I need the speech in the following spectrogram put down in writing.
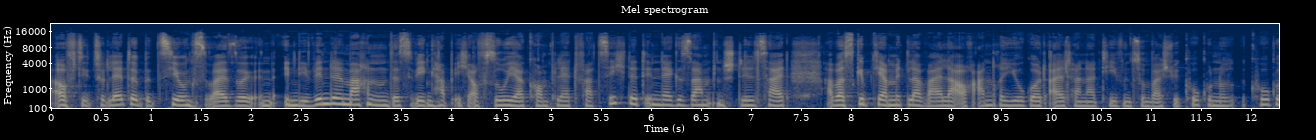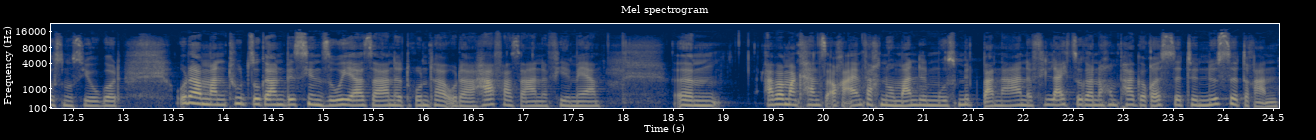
auf die Toilette bzw. In, in die Windel machen und deswegen habe ich auf Soja komplett verzichtet in der gesamten Stillzeit. Aber es gibt ja mittlerweile auch andere Joghurt-Alternativen, zum Beispiel Kokosnussjoghurt oder man tut sogar ein bisschen Sojasahne drunter oder Hafersahne vielmehr. Ähm, aber man kann es auch einfach nur Mandelmus mit Banane, vielleicht sogar noch ein paar geröstete Nüsse dran.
